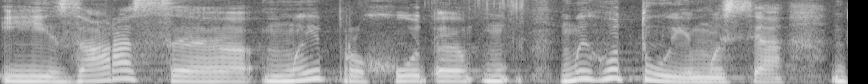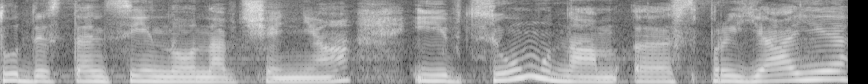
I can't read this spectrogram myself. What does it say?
І зараз е, ми проход... е, ми готуємося до дистанційного навчання, і в цьому нам е, сприяє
